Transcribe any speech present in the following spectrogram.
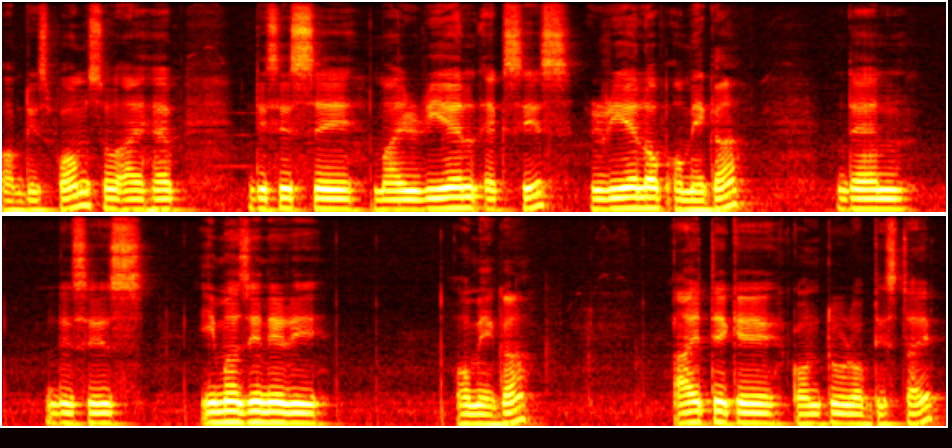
of this form so I have this is say my real axis real of omega then this is imaginary omega I take a contour of this type.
